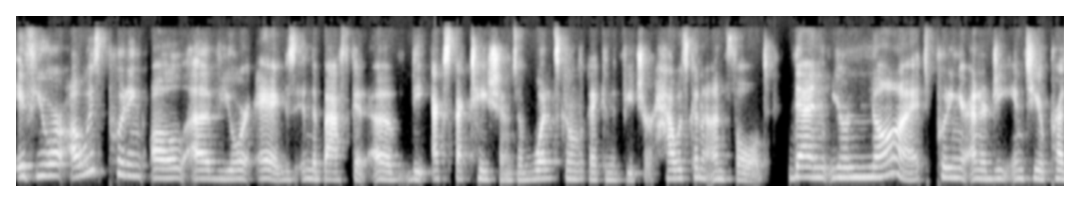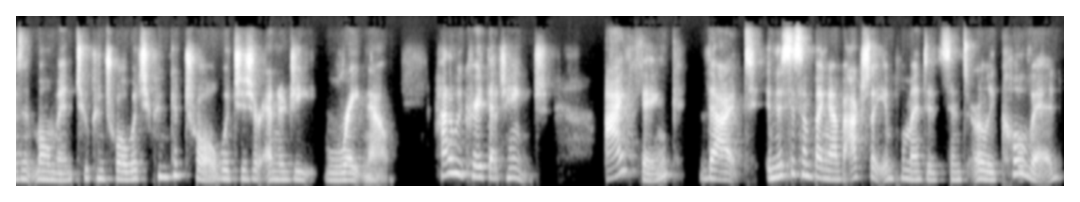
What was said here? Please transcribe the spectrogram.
if you are always putting all of your eggs in the basket of the expectations of what it's going to look like in the future, how it's going to unfold, then you're not putting your energy into your present moment to control what you can control, which is your energy right now. How do we create that change? I think that, and this is something I've actually implemented since early COVID,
